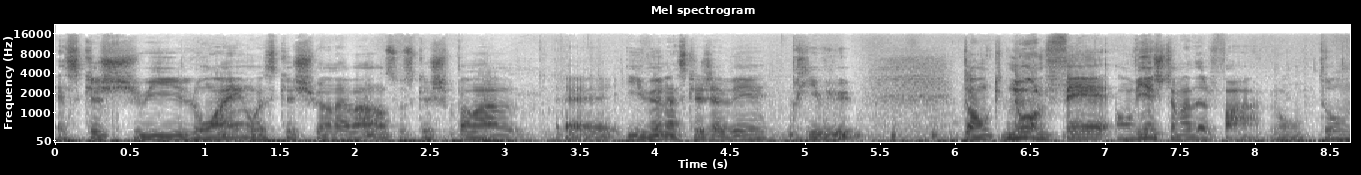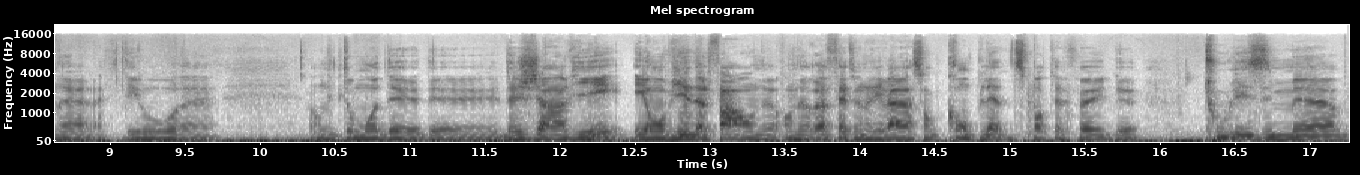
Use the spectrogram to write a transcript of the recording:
est-ce que je suis loin ou est-ce que je suis en avance ou est-ce que je suis pas mal euh, even à ce que j'avais prévu? Donc, nous, on le fait, on vient justement de le faire. On tourne euh, la vidéo. euh, on est au mois de, janvier et on vient de le faire. On a, refait une révélation complète du portefeuille de tous les immeubles.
